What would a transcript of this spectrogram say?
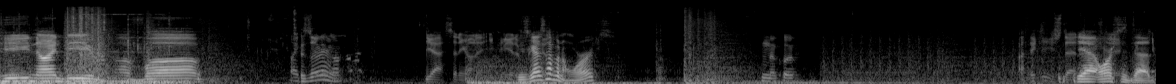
P90 above. Is there? Yeah, sitting on it. You can either. These guys haven't worked. No clue. I think he's dead. Yeah, actually. Ors is dead.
